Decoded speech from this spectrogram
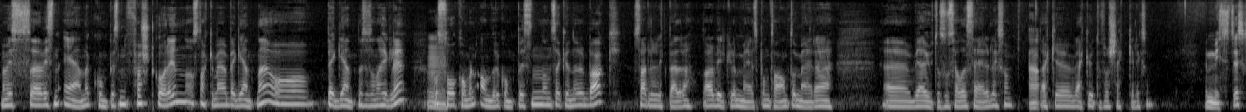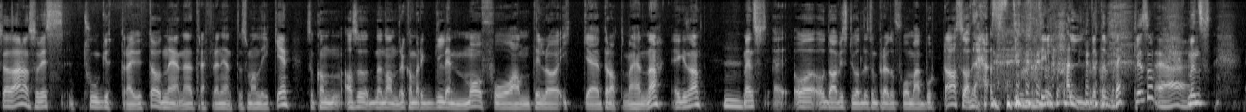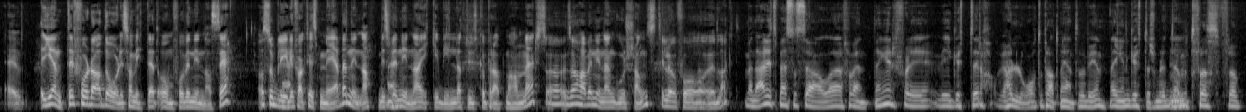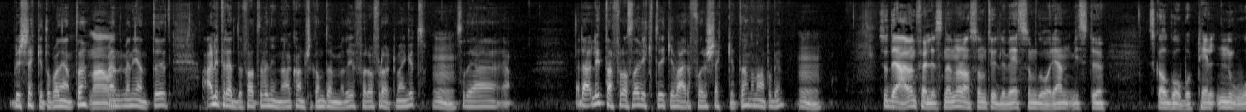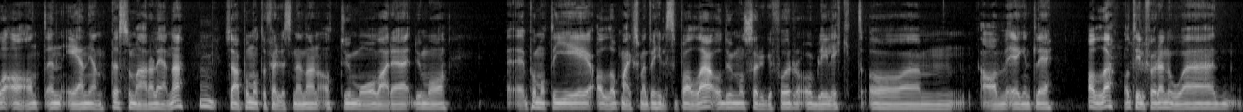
Men hvis, eh, hvis den ene kompisen først går inn og snakker med begge jentene, og begge jentene syns han er hyggelig, og så kommer den andre kompisen noen sekunder bak, så er det litt bedre. Da virker det mer spontant og mer eh, Vi er ute og sosialiserer, liksom. Ja. Det er ikke, vi er ikke ute for å sjekke, liksom. Mystisk det der. altså Hvis to gutter er ute, og den ene treffer en jente som han liker, så kan altså, den andre kan bare glemme å få han til å ikke prate med henne. ikke sant? Mens, eh, og, og da hvis du hadde liksom prøvd å få meg bort da, så hadde jeg stilt til helvete vekk. liksom. Ja, ja. Mens eh, jenter får da dårlig samvittighet overfor venninna si. Og så blir de faktisk med venninna. Hvis venninna ikke vil at du skal prate med han mer, så, så har venninna en god sjanse til å få ødelagt. Men det er litt mer sosiale forventninger. Fordi vi gutter vi har lov til å prate med jenter på byen. Det er ingen gutter som blir dømt for, å, for å bli sjekket opp av en jente. Nei, nei. Men, men jenter er litt redde for at venninna kanskje kan dømme dem for å flørte med en gutt. Mm. Så det er, ja. det er litt derfor også det er viktig å ikke være for sjekkete når man er på byen. Mm. Så det er jo en fellesnevner da, som tydeligvis som går igjen hvis du skal gå bort til noe annet enn én jente som er alene, så er på en måte fellesnevneren at du må være Du må eh, på en måte gi alle oppmerksomhet og hilse på alle, og du må sørge for å bli likt og, um, av egentlig alle. Og tilføre noe,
